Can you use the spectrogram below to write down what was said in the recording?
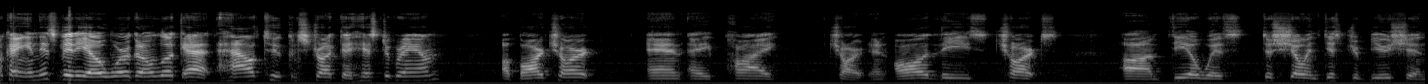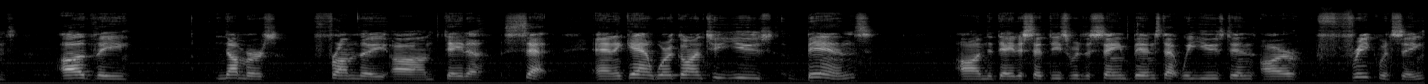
Okay, in this video we're going to look at how to construct a histogram, a bar chart, and a pie chart. And all of these charts um, deal with just showing distributions of the numbers from the um, data set. And again, we're going to use bins on the data set. These were the same bins that we used in our frequency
